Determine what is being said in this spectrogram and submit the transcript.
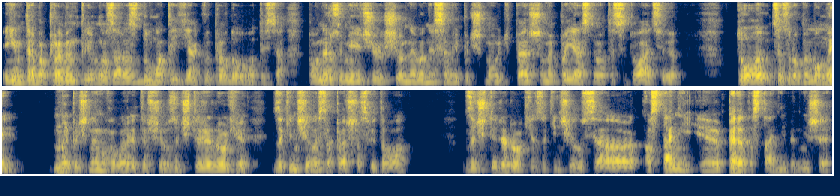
І їм треба превентивно зараз думати, як виправдовуватися. Бо вони розуміють, що якщо не вони самі почнуть першими пояснювати ситуацію, то це зробимо ми. Ми почнемо говорити, що за 4 роки закінчилася Перша світова. За 4 роки закінчився останній, е, передостанній, верніше,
